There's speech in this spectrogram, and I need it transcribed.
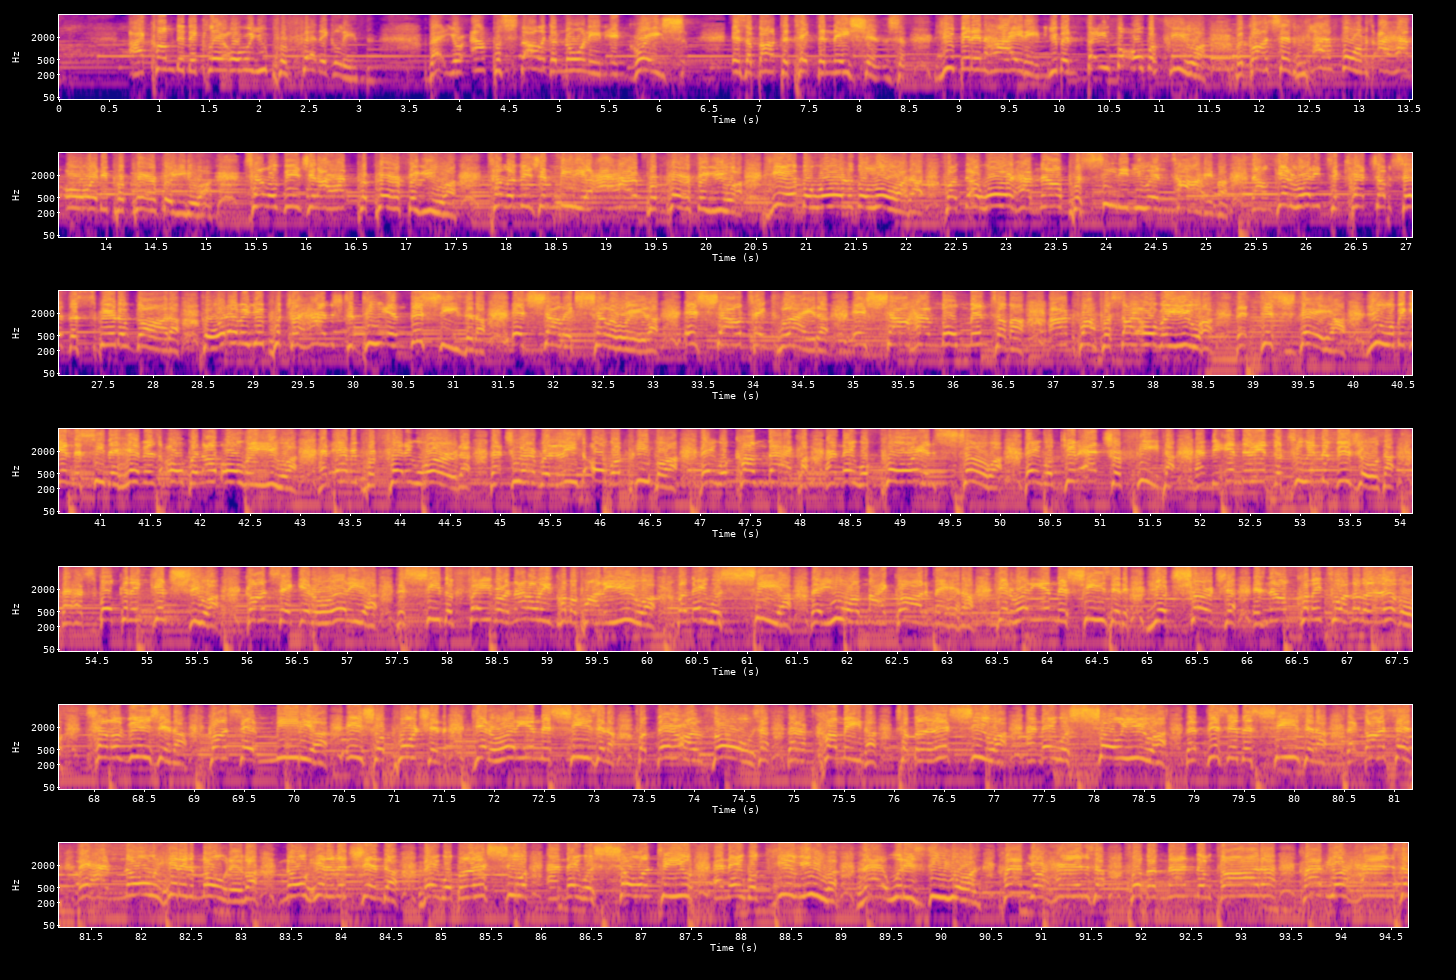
I come to declare over you prophetically that your apostolic anointing and grace is about to take the nations. You've been in hiding. You've been faithful over few. But God says, platforms I have already prepared for you. Television I have prepared for you. Television media I have prepared for you. Hear the word of the Lord. For the word have now preceded you in time. Now get ready to catch up, says the Spirit of God. For whatever you put your hands to do in this season, it shall accelerate. It shall take flight. It shall have momentum. I prophesy over you uh, that this day uh, you will begin to see the heavens open up over you uh, and every prophetic word uh, that you have released over people, uh, they will come back uh, and they will pour and sow. They will give at your feet. And the, the two individuals that have spoken against you, God said, get ready to see the favor not only come upon you, but they will see that you are my God, man. Get ready in this season. Your church is now coming to another level. Television, God said media is your portion. Get ready in this season, for there are those that are coming to bless you, and they will show you that this is the season that God said they have no hidden motive, no hidden agenda. They will bless you and they will show unto you and they will give you that which is due yours. Clap your hands for the man of God. Clap your hands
